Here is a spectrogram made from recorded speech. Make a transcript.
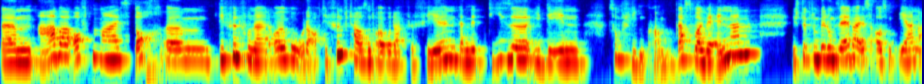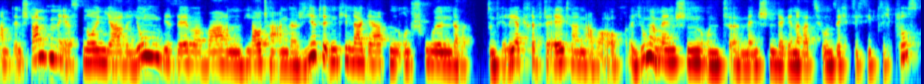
Ähm, aber oftmals doch ähm, die 500 Euro oder auch die 5000 Euro dafür fehlen, damit diese Ideen zum Fliegen kommen. Das wollen wir ändern. Die Stiftung Bildung selber ist aus dem Ehrenamt entstanden, erst neun Jahre jung. Wir selber waren lauter Engagierte in Kindergärten und Schulen. Da sind wir Lehrkräfte, Eltern, aber auch äh, junge Menschen und äh, Menschen der Generation 60, 70 plus.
